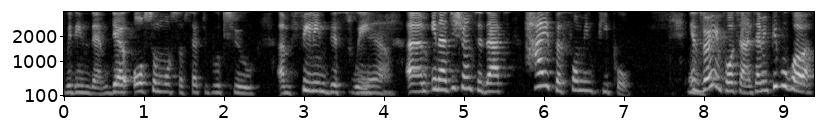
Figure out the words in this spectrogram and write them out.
within them. They're also more susceptible to um, feeling this way. Yeah. Um, in addition to that, high performing people. It's very important. I mean, people who are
